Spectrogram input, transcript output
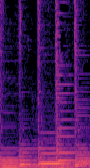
Música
